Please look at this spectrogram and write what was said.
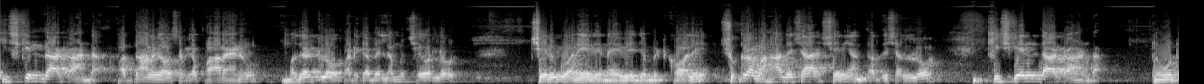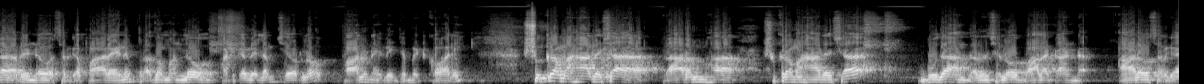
కిష్కిందాకాండ పద్నాలుగవ సర్గ పారాయణం మొదట్లో పటక బెల్లము చివరిలో చెరుకు అనేది నైవేద్యం పెట్టుకోవాలి. శుక్ర మహాదశ శని అంతర్దశల్లో కిష్కిందాకాండ నూట రెండవ సర్గ పారాయణం ప్రథమంలో పటిక బెల్లం చివరిలో పాలు నైవేద్యం పెట్టుకోవాలి. శుక్ర మహాదశ ప్రారంభ శుక్ర మహాదశ బుధ అంతర్దశలో బాలకాండ. ఆరవ సరిగా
